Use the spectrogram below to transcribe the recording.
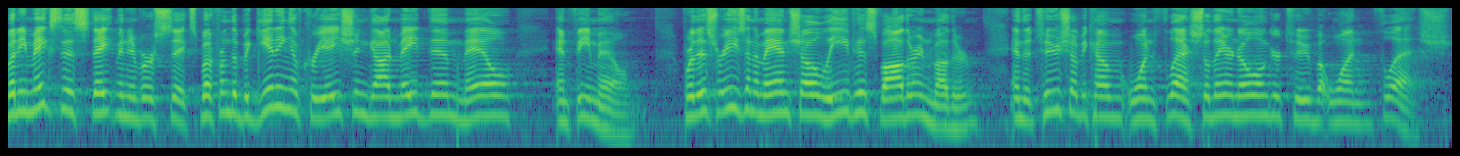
But he makes this statement in verse 6 But from the beginning of creation, God made them male and female. For this reason, a man shall leave his father and mother, and the two shall become one flesh. So they are no longer two, but one flesh.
